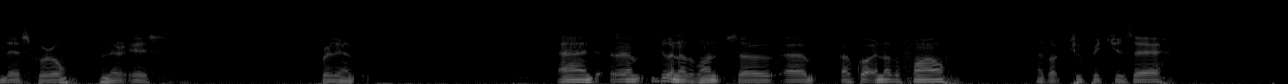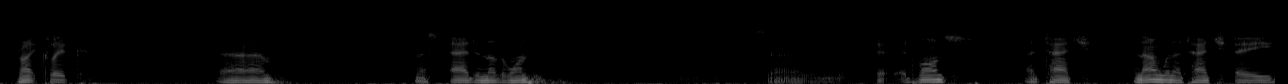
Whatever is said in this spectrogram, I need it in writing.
there's squirrel and there it is. Brilliant and um, do another one. So um, I've got another file. I've got two pictures there. Just right click. Um, let's add another one. So advanced attach. And now I'm going to attach a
